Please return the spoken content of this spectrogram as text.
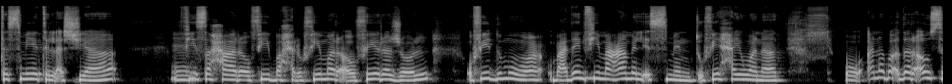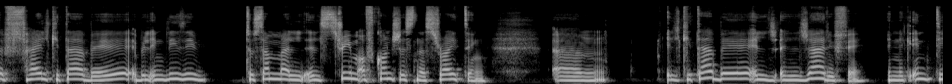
بتسمية الأشياء. في صحارى وفي بحر وفي مرأة وفي رجل وفي دموع وبعدين في معامل اسمنت وفي حيوانات. وأنا بقدر أوصف هاي الكتابة بالإنجليزي تسمى ال stream of consciousness writing. أم، الكتابة الج- الجارفة إنك أنت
